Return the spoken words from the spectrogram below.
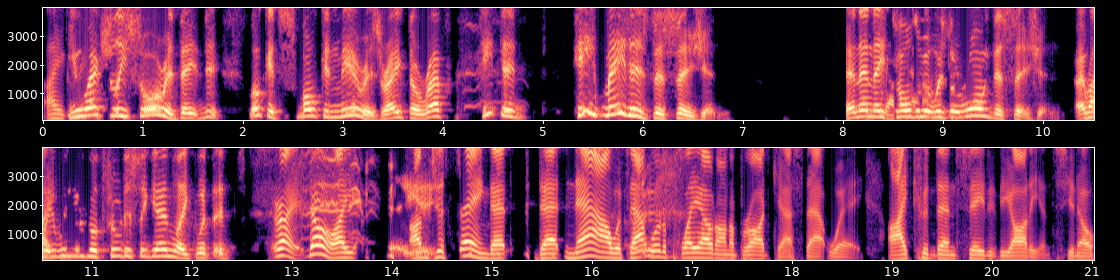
I agree. You actually saw it. They, they look. It's smoke and mirrors, right? The ref. He did. He made his decision, and then they told him it was the wrong decision. Uh, Right. We, we gonna go through this again, like with it. Right. No, I I'm just saying that that now if that were to play out on a broadcast that way, I could then say to the audience, you know,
